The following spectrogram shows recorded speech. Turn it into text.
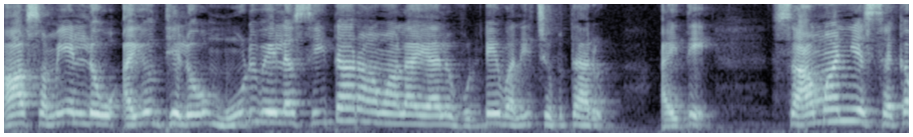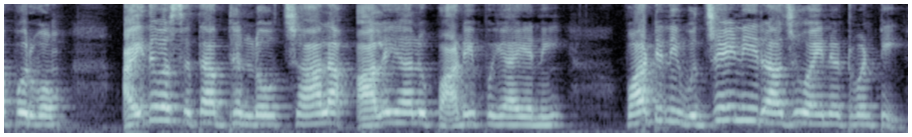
ఆ సమయంలో అయోధ్యలో మూడు వేల సీతారామాలయాలు ఉండేవని చెబుతారు. అయితే సామాన్య శకపూర్వం ఐదవ శతాబ్దంలో చాలా ఆలయాలు పాడైపోయాయని వాటిని ఉజ్జయిని రాజు అయినటువంటి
